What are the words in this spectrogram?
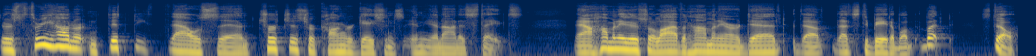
there's 350,000 churches or congregations in the United States. Now, how many of those are alive and how many are dead? That, that's debatable, but still,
